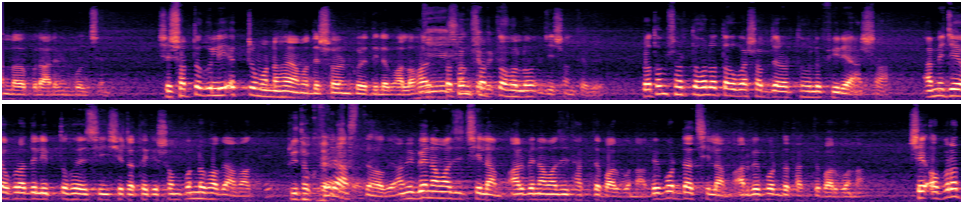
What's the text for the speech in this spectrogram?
আল্লাহ রবুল্লা আলমিন বলছেন। সে শর্তগুলি একটু মনে হয় আমাদের স্মরণ করে দিলে ভালো হয়। প্রথম শর্ত হলো জি সংক্ষেপে। প্রথম শর্ত হলো তৌবা শব্দের অর্থ হলো ফিরে আসা। আমি যে অপরাধে লিপ্ত হয়েছি সেটা থেকে সম্পূর্ণভাবে আমাকে পৃথক ফিরে আসতে হবে। আমি বেনামাজি ছিলাম আর বেনামাজি থাকতে পারব না। বেপর্দা ছিলাম আর বেপর্দা থাকতে পারব না। সে অপরাধ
